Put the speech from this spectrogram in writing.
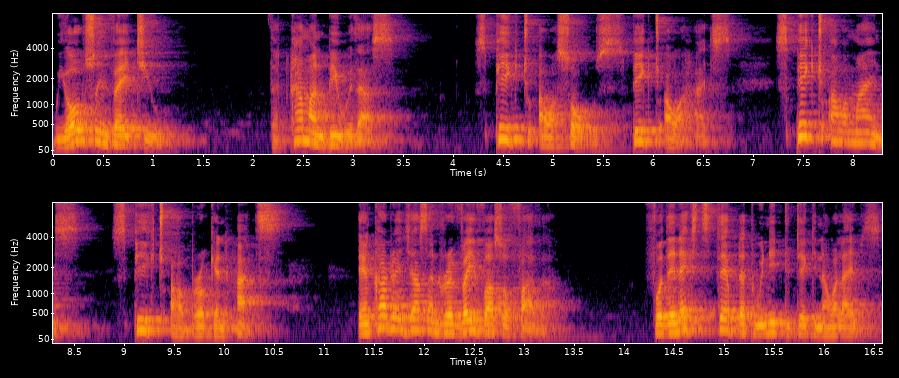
We also invite you that come and be with us. Speak to our souls, speak to our hearts, speak to our minds, speak to our broken hearts. Encourage us and revive us, O Father, for the next step that we need to take in our lives.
